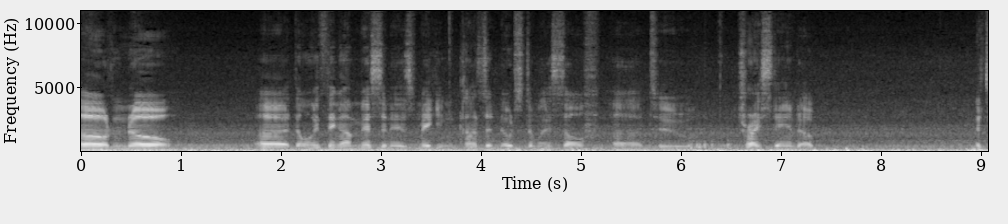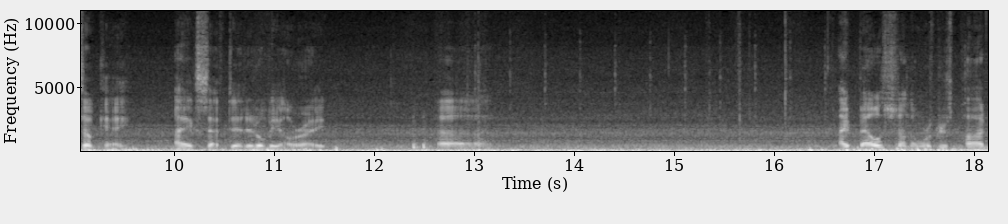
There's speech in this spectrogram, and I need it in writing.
oh no. Uh, the only thing I'm missing is making constant notes to myself uh, to try stand up. It's okay. I accept it. It'll be all right. Uh, I belched on the workers pod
